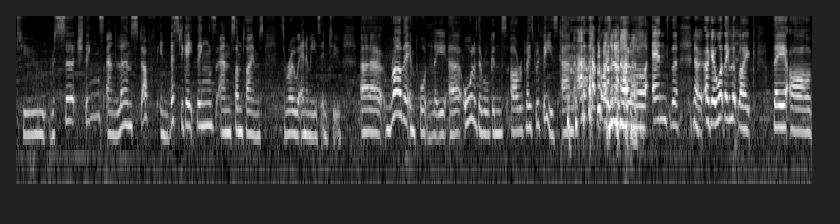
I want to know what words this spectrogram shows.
to research things and learn stuff, investigate things, and sometimes throw enemies into. Uh, rather importantly, uh, all of their organs are replaced with bees. And at that point, I will end the. No, okay, what they look like, they are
